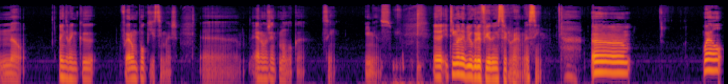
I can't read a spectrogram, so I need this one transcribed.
não. Ainda bem que eram pouquíssimas. Uh, eram gente maluca. Sim. Imenso. Uh, e tinham na biografia do Instagram, assim. Uh, well.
